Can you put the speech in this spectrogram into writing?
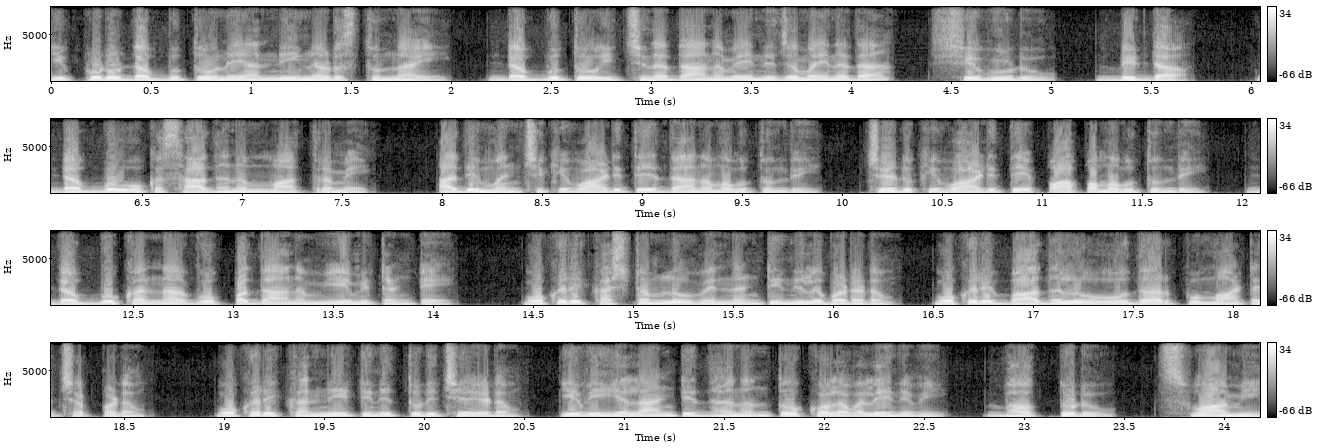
ఇప్పుడు డబ్బుతోనే అన్నీ నడుస్తున్నాయి. డబ్బుతో ఇచ్చిన దానమే నిజమైనదా? శివుడు. బిడ్డ. డబ్బు ఒక సాధనం మాత్రమే. అది మంచికి వాడితే దానమవుతుంది. చెడుకి వాడితే పాపమవుతుంది. డబ్బు కన్నా గొప్ప దానం ఏమిటంటే ఒకరి కష్టంలో వెన్నంటి నిలబడడం ఒకరి బాధలో ఓదార్పు మాట చెప్పడం ఒకరి కన్నీటిని తుడిచేయడం. ఇవి ఎలాంటి ధనంతో కొలవలేనివి? భక్తుడు. స్వామి.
